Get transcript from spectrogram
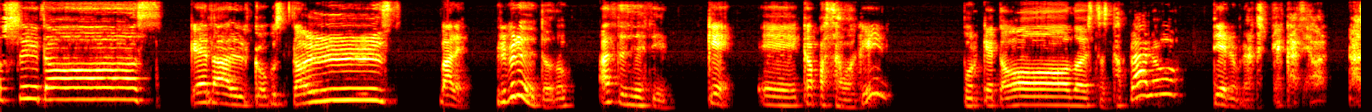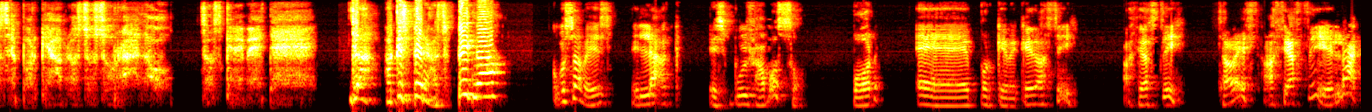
ositos, ¿qué tal? ¿Cómo estáis? Vale, primero de todo, antes de decir que, eh, ¿qué ha pasado aquí? Porque todo esto está plano, tiene una explicación. No sé por qué hablo susurrado. Suscríbete. ¡Ya! ¿A qué esperas? ¡Venga! Como sabes, el lag es muy famoso por, eh, porque me queda así, hace así, ¿sabes? Hace así el lag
